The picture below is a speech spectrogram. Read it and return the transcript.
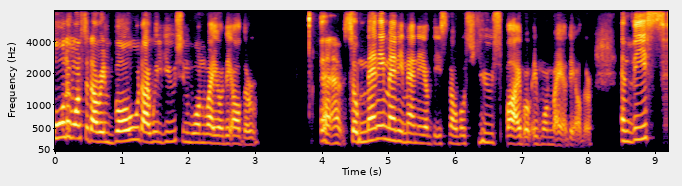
All the ones that are in bold, I will use in one way or the other. Uh, so many, many, many of these novels use Bible in one way or the other. And this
